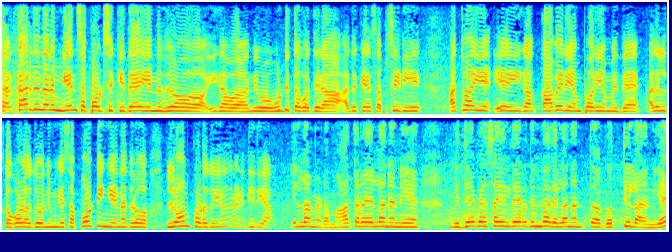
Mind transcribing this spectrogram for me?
ಸರ್ಕಾರದಿಂದ ನಿಮ್ಗೆ ಏನು ಸಪೋರ್ಟ್ ಸಿಕ್ಕಿದೆ? ಏನಾದರೂ ಈಗ ನೀವು ವುಡ್ ತಗೋತೀರಾ? ಅದಕ್ಕೆ ಸಬ್ಸಿಡಿ ಅಥವಾ ಈಗ ಕಾವೇರಿ ಎಂಪೋರಿಯಂ ಇದೆ. ಅದ್ರಲ್ಲಿ ತಗೊಳ್ಳೋದು ನಿಮಗೆ ಸಪೋರ್ಟಿಂಗ್ ಏನಾದರೂ ಲೋನ್ ಕೊಡೋದು ಏನಾದರೂ ನಡೆದಿದೆಯಾ? ಇಲ್ಲ ಮೇಡಮ್ ಆ ಥರ ಎಲ್ಲ ನನಗೆ ವಿದ್ಯಾಭ್ಯಾಸ ಇಲ್ಲದೆ ಇರೋದ್ರಿಂದ ಅದೆಲ್ಲ ನನ್ನ ಗೊತ್ತಿಲ್ಲ ನನಗೆ.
